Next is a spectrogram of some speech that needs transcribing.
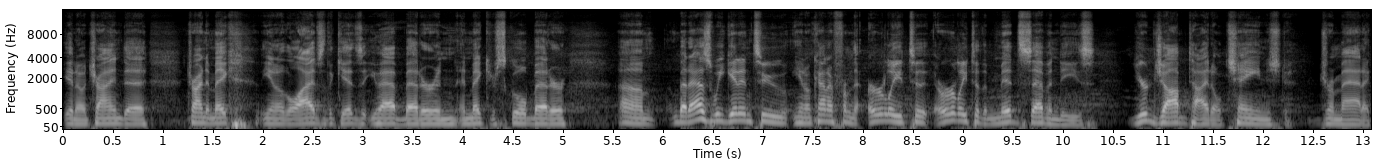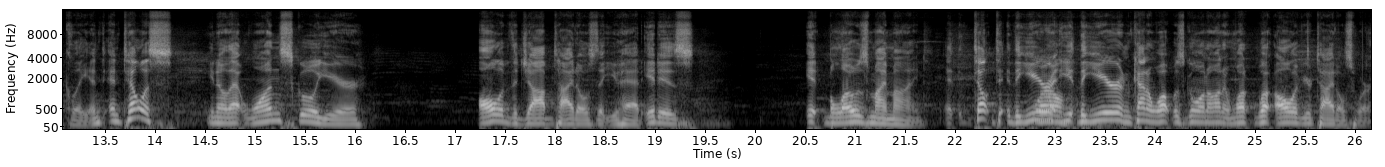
you know trying to trying to make you know the lives of the kids that you have better and, and make your school better. Um, but as we get into you know kind of from the early to early to the mid 70s your job title changed dramatically. And, and tell us you know that one school year all of the job titles that you had. It is it blows my mind. It, tell the year well, the year and kind of what was going on and what what all of your titles were.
